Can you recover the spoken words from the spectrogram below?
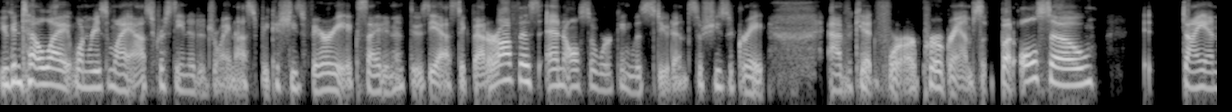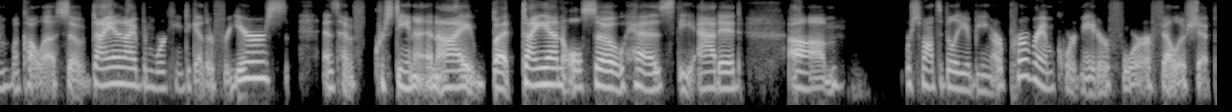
You can tell why one reason why I asked Christina to join us because she's very excited and enthusiastic about her office and also working with students. So she's a great advocate for our programs, but also Diane McCullough. So Diane and I have been working together for years, as have Christina and I, but Diane also has the added um, responsibility of being our program coordinator for our fellowship.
